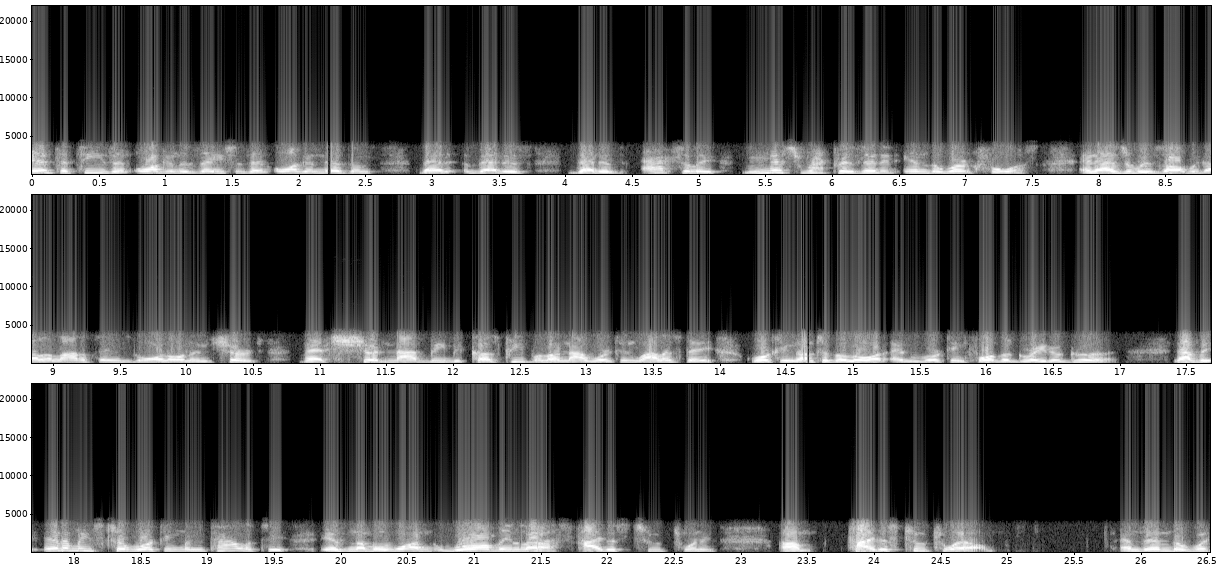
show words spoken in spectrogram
entities and organizations and organisms that that is that is actually misrepresented in the workforce. And as a result, we got a lot of things going on in church that should not be because people are not working while it's day, working unto the Lord and working for the greater good. Now, the enemies to working mentality is number one, worldly lust, Titus two twenty, um, Titus two twelve, and then the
